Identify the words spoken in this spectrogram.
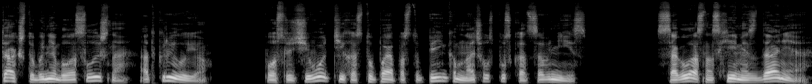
так, чтобы не было слышно, открыл ее после чего, тихо ступая по ступенькам, начал спускаться вниз. Согласно схеме здания,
